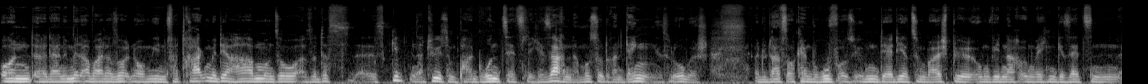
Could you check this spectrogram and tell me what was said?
Und äh, deine Mitarbeiter sollten irgendwie einen Vertrag mit dir haben und so. Also das, es gibt natürlich so ein paar grundsätzliche Sachen, da musst du dran denken, ist logisch. Du darfst auch keinen Beruf ausüben, der dir zum Beispiel irgendwie nach irgendwelchen Gesetzen äh,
